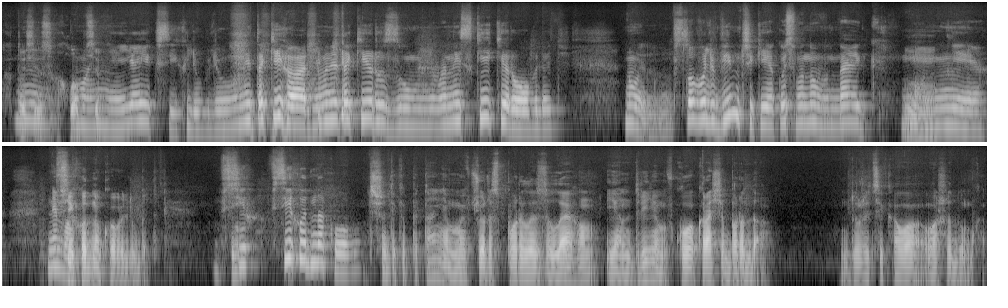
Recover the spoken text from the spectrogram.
Хтось із хлопців? Ой, ні, я їх всіх люблю. Вони такі гарні, вони такі розумні, вони скільки роблять. Ну, слово любімчики, якось воно навіть ні, нема. Всіх однаково любите. Всіх, всіх однаково. Ще таке питання. Ми вчора спорили з Олегом і Андрієм, в кого краще борода. Дуже цікава ваша думка.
